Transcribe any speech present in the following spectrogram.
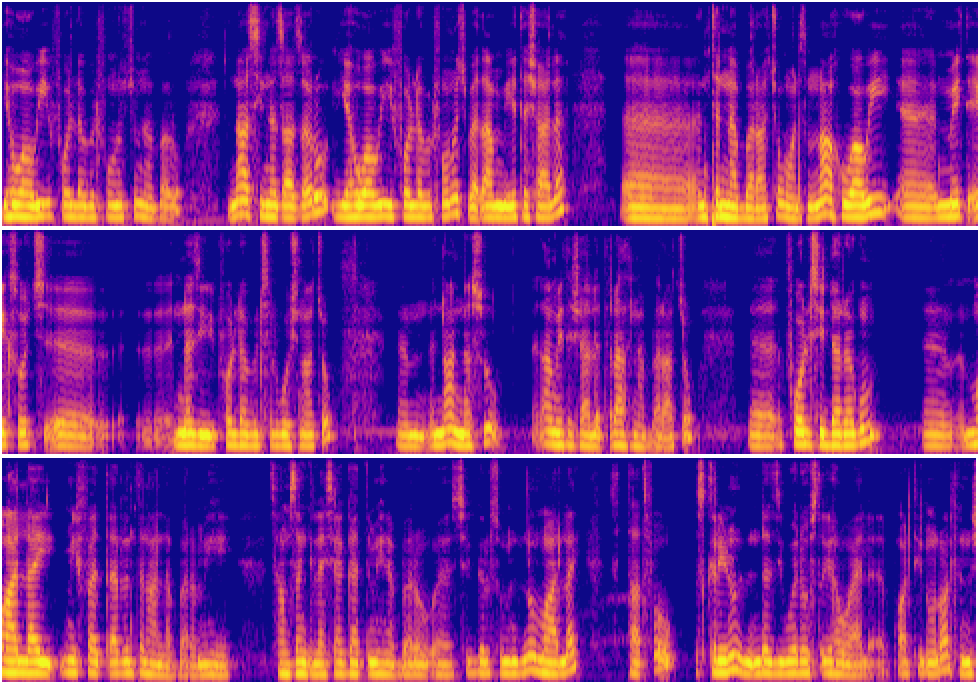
የህዋዊ foldable phone ኦችም ነበሩ። እና ሲነጻጸሩ የህዋዊ foldable phone ኦች በጣም የተሻለ እንትን ነበራቸው ማለት ነው። እና ህዋዊ ሜት X ኦች እነዚህ foldable ስልኮች ናቸው። እና እነሱ በጣም የተሻለ ጥራት ነበራቸው። fold ሲደረጉም መሀል ላይ የሚፈጠር እንትን አልነበረም። ይሄ ሳምሰንግ ላይ ሲያጋጥም የነበረው ችግር እሱ ምንድነው? መሀል ላይ ስታጥፈው screen ኡን እንደዚህ ወደ ውስጥ ገባ ያለ part ይኖረዋል። ትንሽ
